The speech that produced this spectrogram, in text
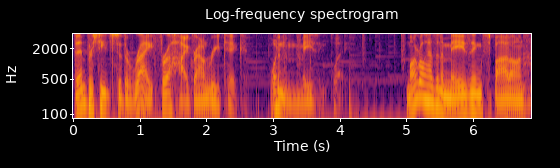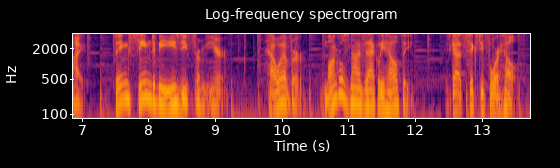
Then proceeds to the right for a high ground retake. What an amazing play. Mongraal has an amazing spot on height. Things seem to be easy from here. However, Mongraal's not exactly healthy. He's got 64 health.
